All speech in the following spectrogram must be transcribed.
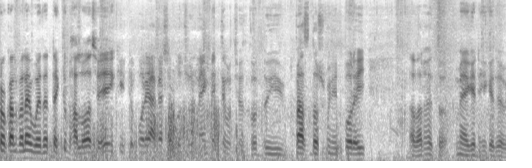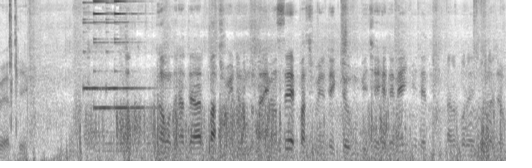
সকালবেলায় ওয়েদারটা একটু ভালো আছে, একটু পরে আকাশে প্রচুর মেঘ দেখতে পাচ্ছ। তো দুই, পাঁচ, দশ মিনিট পরেই আবার হয়তো মেঘে ঢেকে যাবে আর কি। আমাদের হাতে আর পাঁচ মিনিটের মতো টাইম আছে, পাঁচ মিনিট একটু বিছে হেঁটে নেই, হেঁটে তারপরে চলে যাব।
